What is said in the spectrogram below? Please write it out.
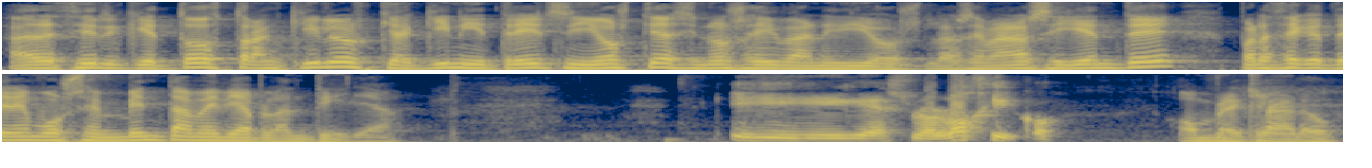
a decir que todos tranquilos, que aquí ni trades ni hostias y no se iba ni Dios. La semana siguiente parece que tenemos en venta media plantilla. Y es lo lógico. Hombre, claro.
